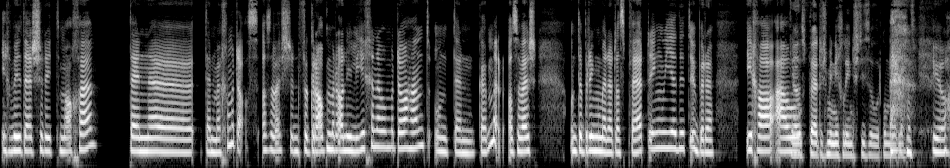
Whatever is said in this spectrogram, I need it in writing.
ich will diesen Schritt machen, dann, äh, dann machen wir das. Also weißt, dann vergraben wir alle Leichen, die wir da haben und dann gehen wir. Also weißt, und dann bringen wir auch das Pferd irgendwie dort über. Ich habe auch... Ja, das Pferd ist meine kleinste Sorge, um. Ja.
